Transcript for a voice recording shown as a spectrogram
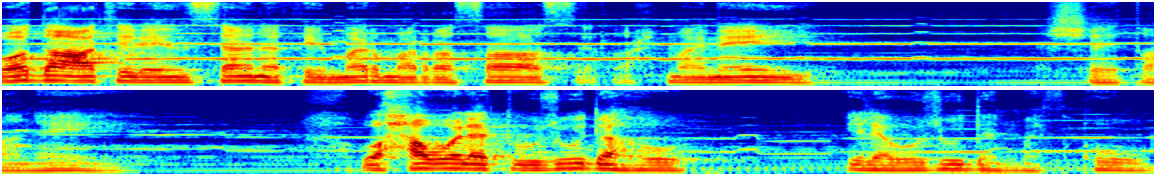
وضعت الإنسان في مرمى الرصاص الرحماني الشيطاني وحولت وجوده إلى وجود مثقوب.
